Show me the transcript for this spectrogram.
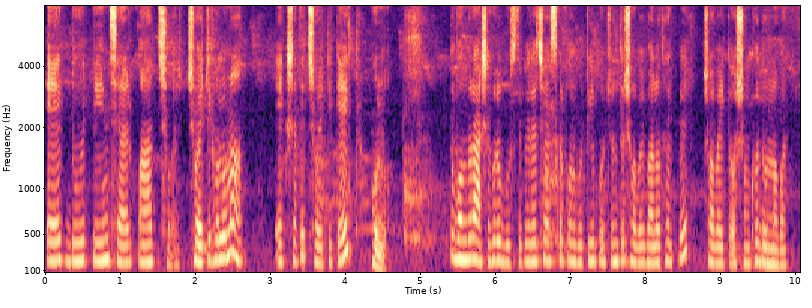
এক, দুই, তিন, চার, পাঁচ, ছয়। ছয়টি হলো না? একসাথে ছয়টি কেক হলো। তো বন্ধুরা, আশা করি বুঝতে পেরেছ। আজকের পর্বটি এ পর্যন্ত। সবাই ভালো থাকবে। সবাইকে অসংখ্য ধন্যবাদ।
